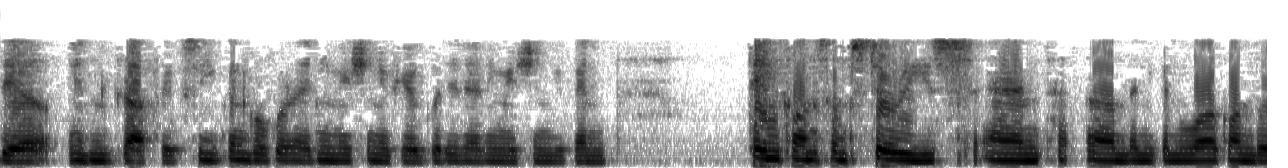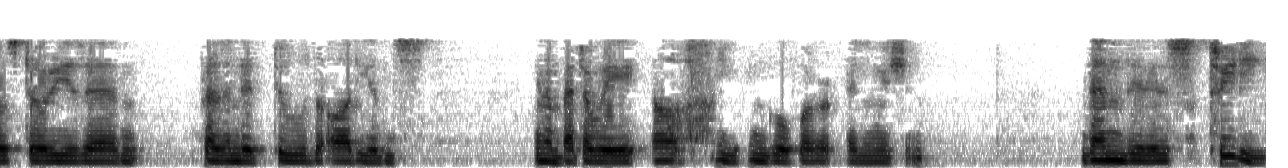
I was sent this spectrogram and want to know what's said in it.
there in graphics. You can go for animation if you're good in animation. You can think on some stories and um, then you can work on those stories and present it to the audience in a better way. Oh, you can go for animation. Then there is 3D.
